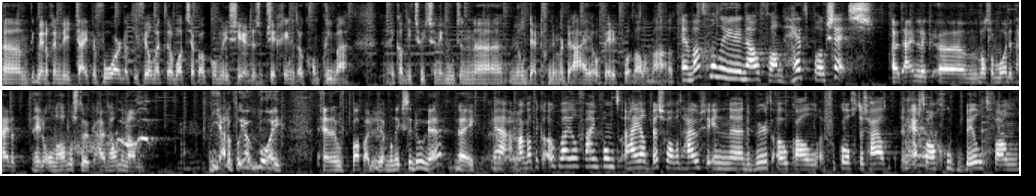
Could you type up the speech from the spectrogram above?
Um, ik weet nog in die tijd ervoor dat hij veel met WhatsApp ook communiceerde. Dus op zich ging het ook gewoon prima. Ik had niet zoiets van ik moet een uh, 030 nummer draaien of weet ik veel wat allemaal. En wat vonden jullie nou van het proces? Uiteindelijk um, was het wel mooi dat hij dat hele onderhandelstuk uit handen nam. Ja, dat vond je ook mooi. En dan hoeft papa dus helemaal niks te doen, hè? Nee. Ja, maar wat ik ook wel heel fijn vond, hij had best wel wat huizen in de buurt ook al verkocht. Dus hij had een, echt wel een goed beeld van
